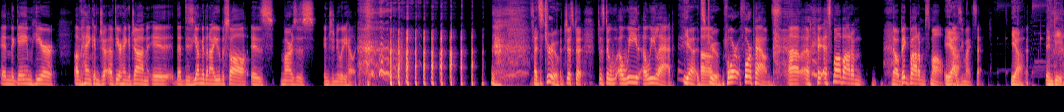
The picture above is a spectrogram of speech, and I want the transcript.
in the game here of Hank and jo- of Dear Hank and John is, that is younger than Ayuba is Mars's Ingenuity helicopter. That's true. just a just a, a wee a wee lad. Yeah, it's Um, true. Four four pounds. Uh, a, a small bottom, no big bottom, small. Yeah. as you might say. Yeah, indeed.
